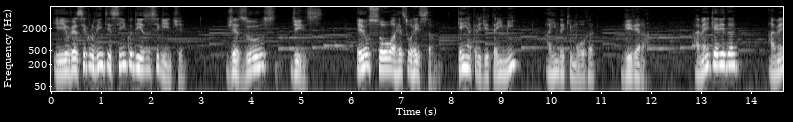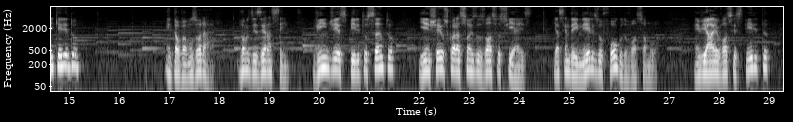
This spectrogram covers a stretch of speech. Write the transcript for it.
e o versículo 25 diz o seguinte: Jesus diz: Eu sou a ressurreição. Quem acredita em mim, ainda que morra, viverá. Amém, querida? Amém, querido? Então vamos orar. Vamos dizer assim: Vinde, Espírito Santo, e enchei os corações dos vossos fiéis, e acendei neles o fogo do vosso amor. Enviai o vosso Espírito,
